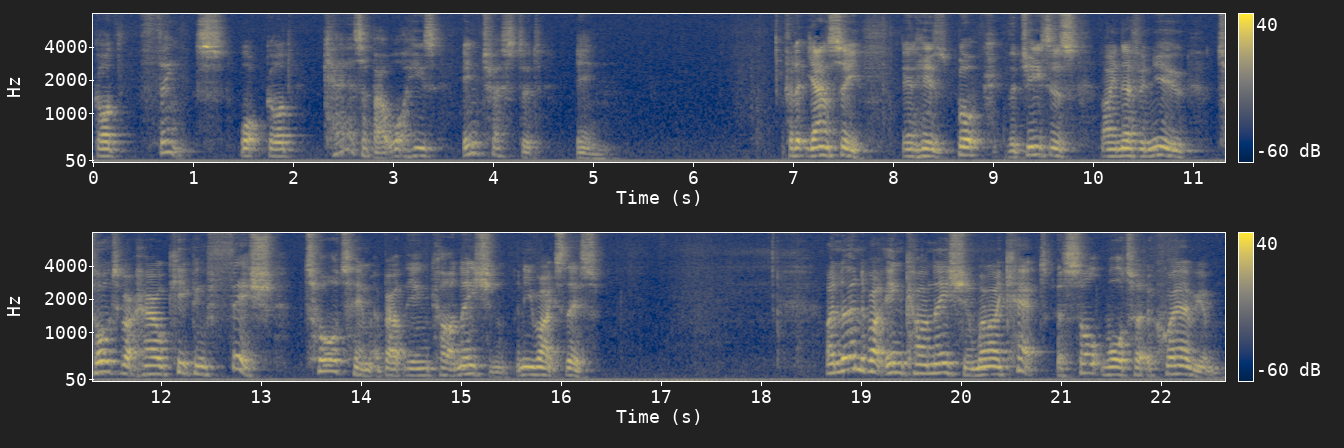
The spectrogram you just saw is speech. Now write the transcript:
God thinks, what God cares about, what he's interested in. Philip Yancey, in his book, The Jesus I Never Knew, talks about how keeping fish taught him about the incarnation. And he writes this I learned about incarnation when I kept a saltwater aquarium.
